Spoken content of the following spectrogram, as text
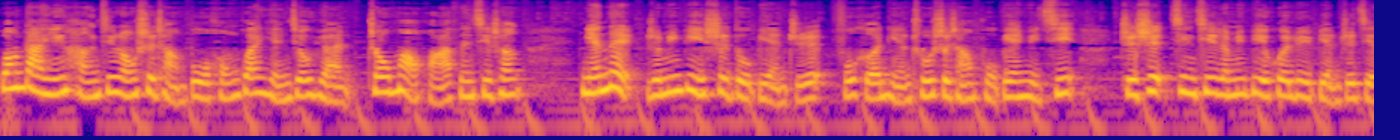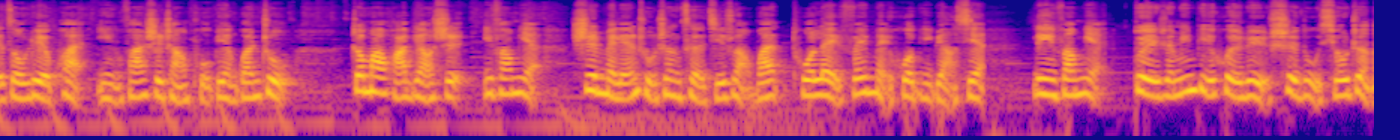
光大银行金融市场部宏观研究员周茂华分析称，年内人民币适度贬值符合年初市场普遍预期，只是近期人民币汇率贬值节奏略快，引发市场普遍关注。周茂华表示，一方面是美联储政策急转弯拖累非美货币表现，另一方面对人民币汇率适度修正。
